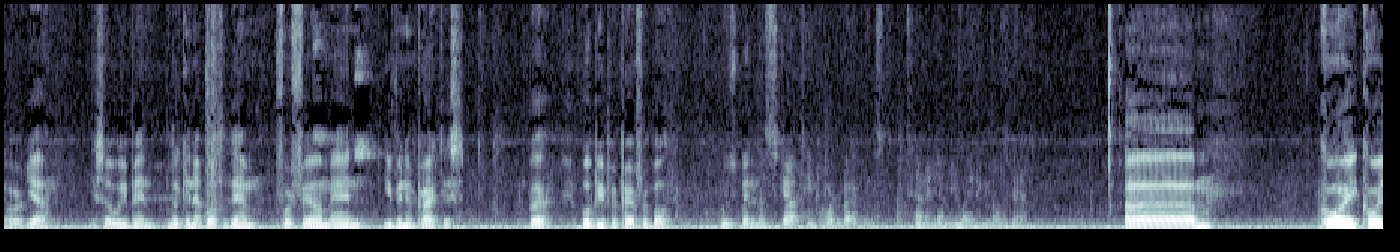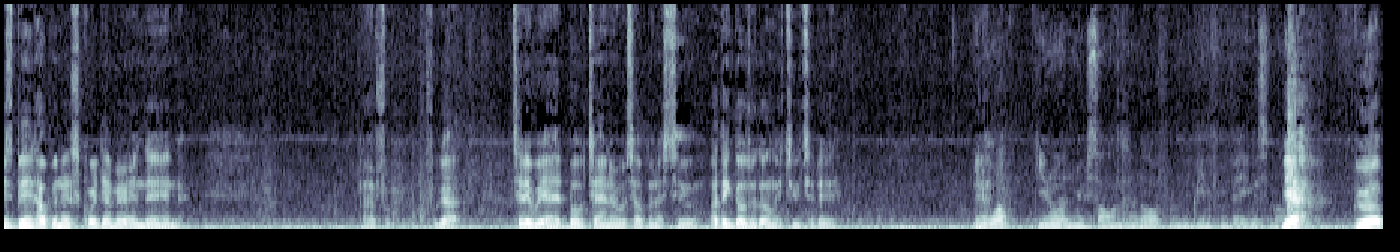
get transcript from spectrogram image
Or yeah. So we've been looking at both of them for film and even in practice. But we'll be prepared for both. Who's been the scout team quarterback that's kind of emulating those guys? Um, Koy, Koy's been helping us, Koy Detmer, and then I f- forgot. Today we had Bo Tanner was helping us too. I think those are the only two today. You Yeah. know what? Do you know Anu Solomon at all from being from Vegas and all? Yeah, grew up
